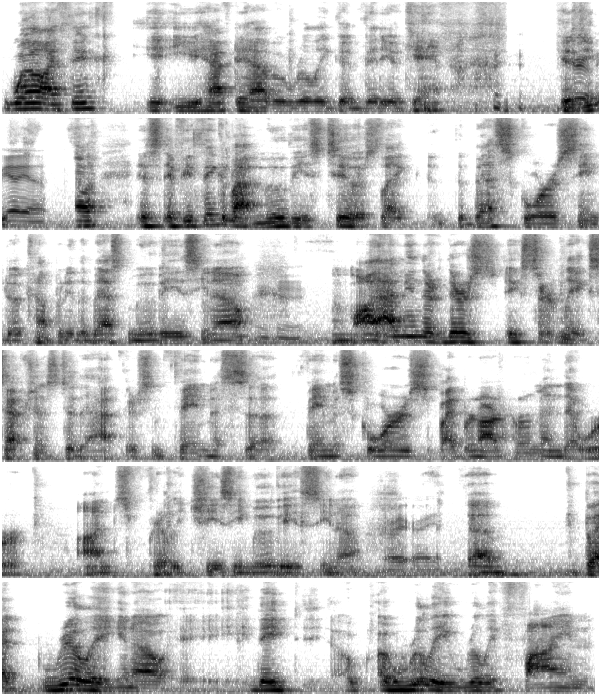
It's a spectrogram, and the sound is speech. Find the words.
Well i think it, you have to have a really good video game You, yeah, yeah. uh, it's, if you think about movies too, it's like the best scores seem to accompany the best movies. You know, hmm Um, I I mean, there, there's certainly exceptions to that. There's some famous uh, famous scores by Bernard Herrmann that were on fairly cheesy movies. You know, Right, right. um, but really, you know, they a, a really really fine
